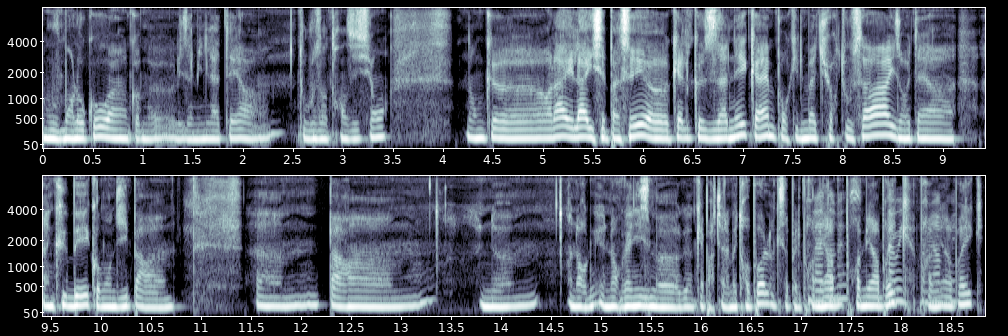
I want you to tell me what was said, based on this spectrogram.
mouvements locaux, hein, comme les Amis de la Terre, Toulouse en transition. Donc euh, voilà, et là il s'est passé euh, quelques années quand même pour qu'ils maturent tout ça. Ils ont été incubés, comme on dit, par, euh, par un, organisme qui appartient à la métropole, qui s'appelle Première, Première Brique. Ah Première, Brique.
